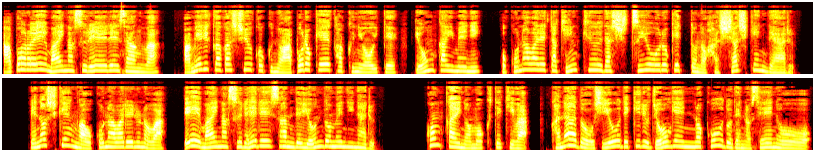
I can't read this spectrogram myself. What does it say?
アポロ A-003 は、アメリカ合衆国のアポロ計画において4回目に行われた緊急脱出用ロケットの発射試験である。レノ試験が行われるのは A-003 で4度目になる。今回の目的は、カナードを使用できる上限の高度での性能を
